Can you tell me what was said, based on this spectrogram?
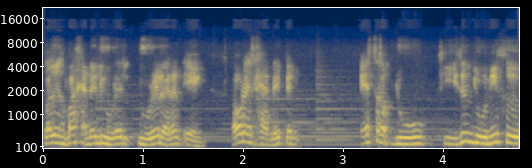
เราจะสามารถแทนได้ u ได้ u ได้เลยนั่นเอง แล้วเลยแทนนี้เป็น s กับ u t ซึ่ง u นี่คือ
